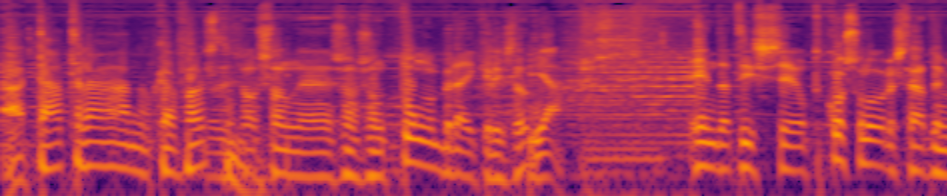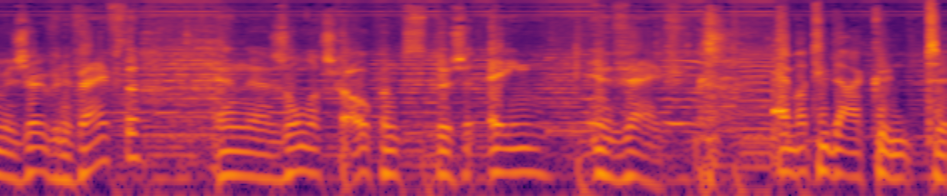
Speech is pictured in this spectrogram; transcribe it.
Artatra aan elkaar vast. Zo- Zo'n zo'n zo'n tongenbreker is dat. Ja, En dat is eh, op de Kostelorenstraat nummer 57. En eh, zondags geopend tussen 1 en 5. En wat u daar kunt eh,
